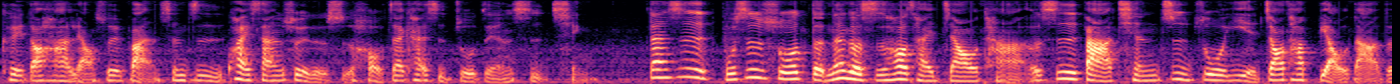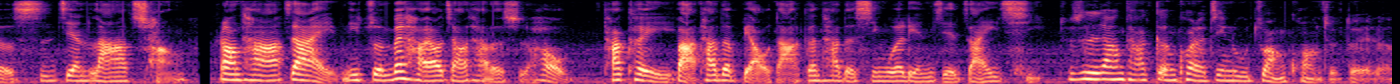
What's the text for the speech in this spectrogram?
可以到他两岁半甚至快三岁的时候再开始做这件事情。但是不是说等那个时候才教他，而是把前置作业教他表达的时间拉长，让他在你准备好要教他的时候，他可以把他的表达跟他的行为连接在一起，就是让他更快的进入状况就对了。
